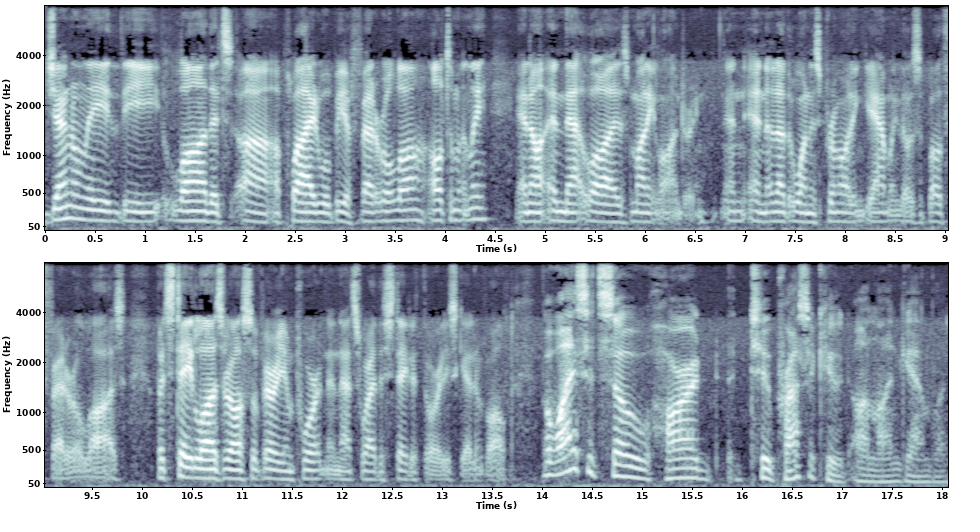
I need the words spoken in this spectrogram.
Generally, the law that's uh, applied will be a federal law ultimately, and uh, and that law is money laundering, and and another one is promoting gambling. Those are both federal laws, but state laws are also very important, and that's why the state authorities get involved. But why is it so hard to prosecute online gambling?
